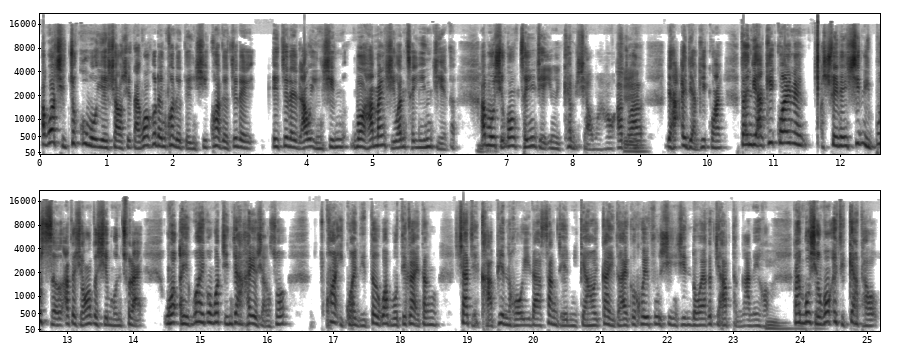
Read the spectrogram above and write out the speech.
啊，我是足久无伊的消息，但我可能看着电视，看着即、个。诶，即个老影星，我还蛮喜欢陈英杰的。啊，无想讲陈英杰因为欠小嘛吼，啊，是。主要掠爱掠去关，但掠去关呢，虽然心里不舍，啊，就想讲的新闻出来，我诶、我还讲我真正还有想说，看伊关伫倒，我无得个会当写一个卡片互伊啦，送一个物件互伊，甲伊就还佫恢复信心，路还佫诚长安尼吼。嗯。但无想讲一直镜头，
